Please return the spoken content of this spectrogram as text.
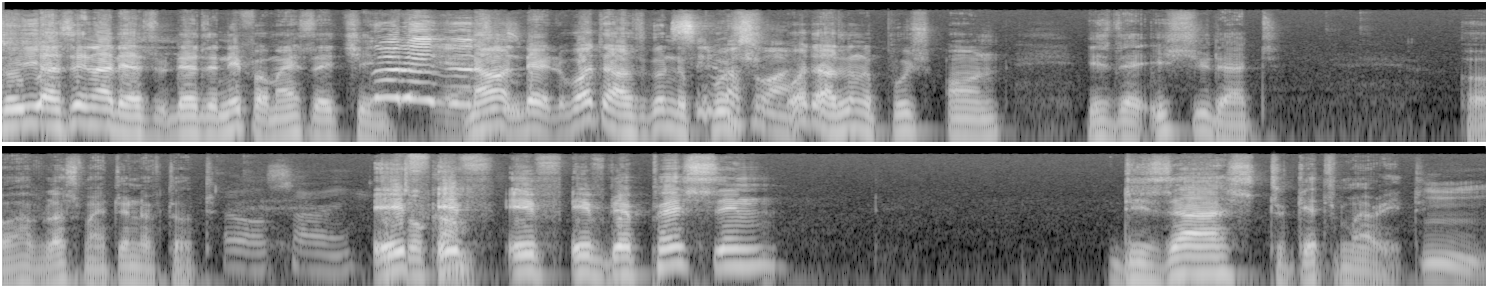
so you are saying that there's there's a need for mindset change. now, that, what I was going to Serious push, one. what I was going to push on, is the issue that, oh, I've lost my train of thought. oh sorry If will if if if the person desires to get married Mm.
